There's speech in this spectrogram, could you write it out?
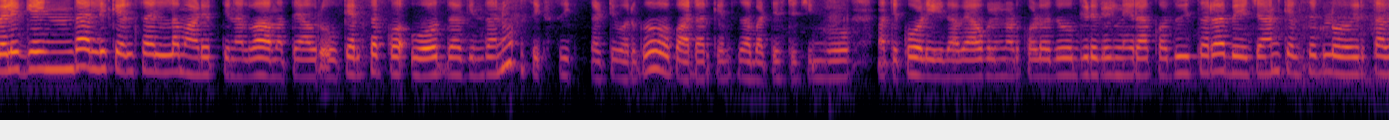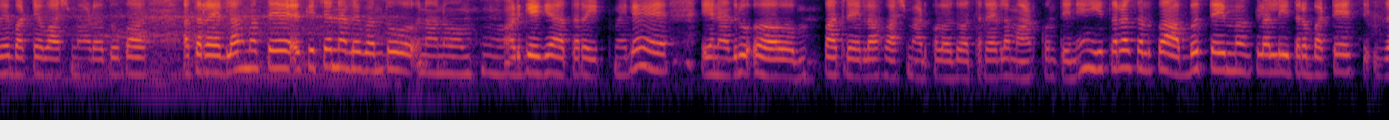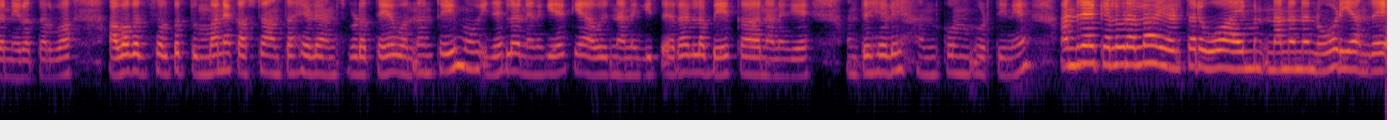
ಬೆಳಗ್ಗೆಯಿಂದ ಅಲ್ಲಿ ಕೆಲಸ ಎಲ್ಲ ಮಾಡಿರ್ತೀನಲ್ವಾ, ಮತ್ತು ಅವರು ಕೆಲಸಕ್ಕೆ ಹೋದಾಗಿಂದನೂ ಸಿಕ್ಸ್ ಸಿಕ್ಸ್ ತರ್ಟಿವರೆಗೂ ಪಾರ್ಲರ್ ಕೆಲಸ, ಬಟ್ಟೆ ಸ್ಟಿಚಿಂಗು ಮತ್ತು ಕೋಳಿ ಇದ್ದಾವೆ ಅವುಗಳನ್ನ ನೋಡ್ಕೊಳ್ಳೋದು ಗಿಡಗಳಿಗೆ ನೀರು ಹಾಕೋದು, ಈ ಥರ ಬೇಜಾನ್ ಕೆಲಸಗಳು ಇರ್ತವೆ, ಬಟ್ಟೆ ವಾಶ್ ಮಾಡೋದು, ಬಾ, ಆ ಥರ ಎಲ್ಲ. ಮತ್ತು ಕಿಚನಲ್ಲೇ ಬಂದು ನಾನು ಅಡುಗೆಗೆ ಆ ಥರ ಇಟ್ಮೇಲೆ ಏನಾದರೂ ಪಾತ್ರೆ ಎಲ್ಲ ವಾಶ್ ಮಾಡ್ಕೊಳ್ಳೋದು, ಆ ಥರ ಎಲ್ಲ ಮಾಡ್ಕೊತೀನಿ. ಈ ಥರ ಸ್ವಲ್ಪ ಹಬ್ಬದ ಟೈಮ್ಗಳಲ್ಲಿ ಈ ಥರ ಬಟ್ಟೆ ಸೀಸನ್ ಇರುತ್ತಲ್ವ? ಆವಾಗ ಅದು ಸ್ವಲ್ಪ ತುಂಬಾ ಕಷ್ಟ ಅಂತ ಹೇಳಿ ಅನಿಸ್ಬಿಡುತ್ತೆ. ಒಂದೊಂದು ಟೈಮು ಇದೆಲ್ಲ ನನಗೆ ಯಾಕೆ ಅವ ನನಗೆ ಈ ಥರ ಎಲ್ಲ ಬೇಕಾ ನನಗೆ ಅಂತ ಹೇಳಿ ಅಂದ್ಕೊಂಡ್ಬಿಡ್ತೀನಿ ಅಂದರೆ ಕೆಲವರೆಲ್ಲ ಹೇಳ್ತಾರೆ, ಓ ಆಯ್ಮನ್ ನನ್ನನ್ನು ನೋಡಿ ಅಂದರೆ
